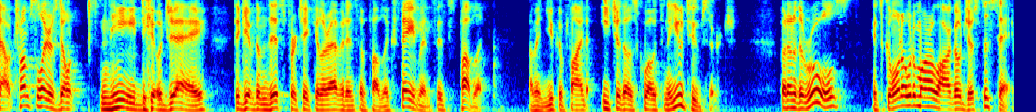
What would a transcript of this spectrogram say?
Now, Trump's lawyers don't need DOJ to give them this particular evidence of public statements. It's public. I mean, you could find each of those quotes in a YouTube search. But under the rules, it's going over to Mar a Lago just the same.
